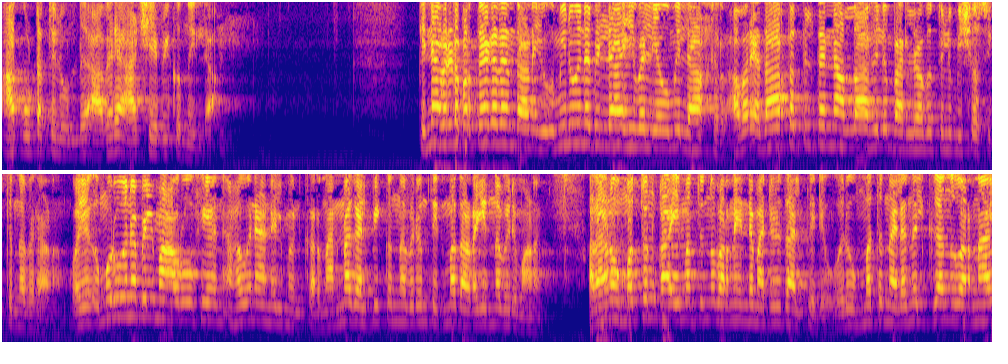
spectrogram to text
ആ കൂട്ടത്തിലുണ്ട്. അവരെ ആക്ഷേപിക്കുന്നില്ല. പിന്നെ അവരുടെ പ്രത്യേകത എന്താണ്? യുമിനൂന ബില്ലാഹി വൽ യൗമിൽ ആഖിർ. അവർ യഥാർത്ഥത്തിൽ തന്നെ അള്ളാഹുലും പരലോകത്തിലും വിശ്വസിക്കുന്നവരാണ്. ഉമറൂന ബിൽ മാറൂഫി അനിൽ മുൻകർ. നന്മ കൽപ്പിക്കുന്നവരും തിന്മ തടയുന്നവരുമാണ്. അതാണ് ഉമ്മത്തുൻ കായ്മത്ത് എന്ന് പറഞ്ഞതിന്റെ മറ്റൊരു താല്പര്യം. ഒരു ഉമ്മത്ത് നിലനിൽക്കുക എന്ന് പറഞ്ഞാൽ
